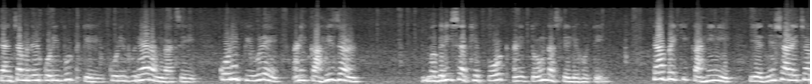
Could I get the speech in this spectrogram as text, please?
त्यांच्यामध्ये कोणी बुटके कोणी भुऱ्या रंगाचे कोणी पिवळे आणि काही जण मगरीसारखे पोट आणि तोंड असलेले होते. त्यापैकी काहींनी यज्ञशाळेच्या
